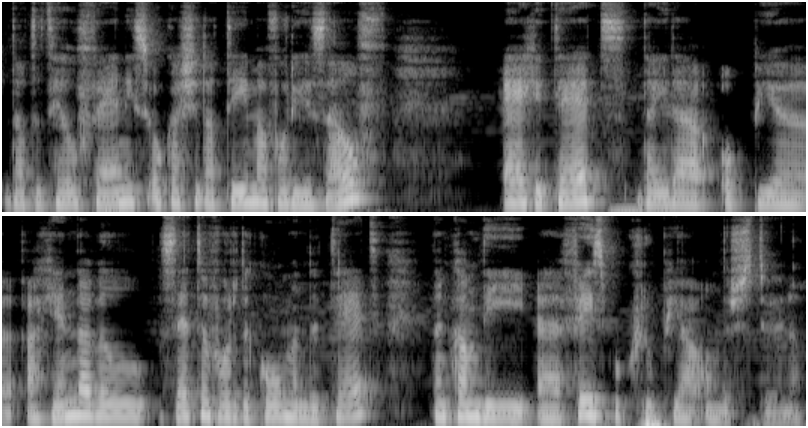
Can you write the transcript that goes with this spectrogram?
dat het heel fijn is, ook als je dat thema voor jezelf eigen tijd, dat je dat op je agenda wil zetten voor de komende tijd, dan kan die uh, Facebookgroep jou ondersteunen.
